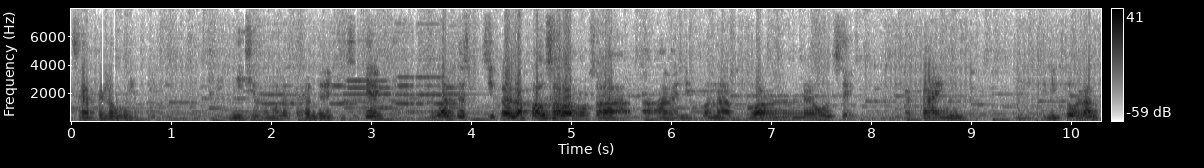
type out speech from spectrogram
sea Pelón el, inicio como lateral derecho. Si quieren, igual después de la pausa vamos a, venir con la probable 11 acá en, Infinito Blanco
